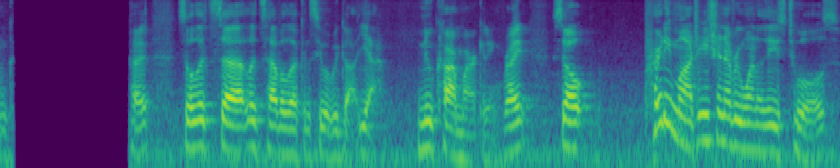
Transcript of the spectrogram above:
Okay. Okay, so let's uh, let's have a look and see what we got. Yeah, new car marketing, right? So pretty much each and every one of these tools.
